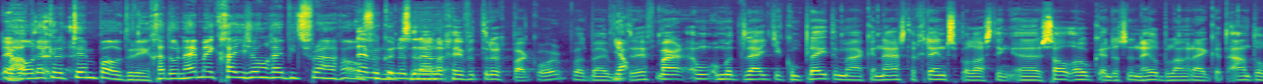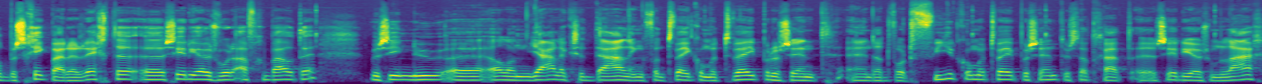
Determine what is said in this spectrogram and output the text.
Nee, hou lekker het tempo erin. Ga door. Nee, maar ik ga je zo nog even iets vragen over. Nee, we kunnen daarna uh... nog even terugpakken hoor, wat mij betreft. Ja. Maar om, om, het rijtje compleet te maken, naast de grensbelasting, uh, zal ook, en dat is een heel belangrijk, het aantal beschikbare rechten uh, serieus worden afgebouwd. Hè. We zien nu al een jaarlijkse daling van 2,2 procent. En dat wordt 4,2 procent. Dus dat gaat serieus omlaag.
